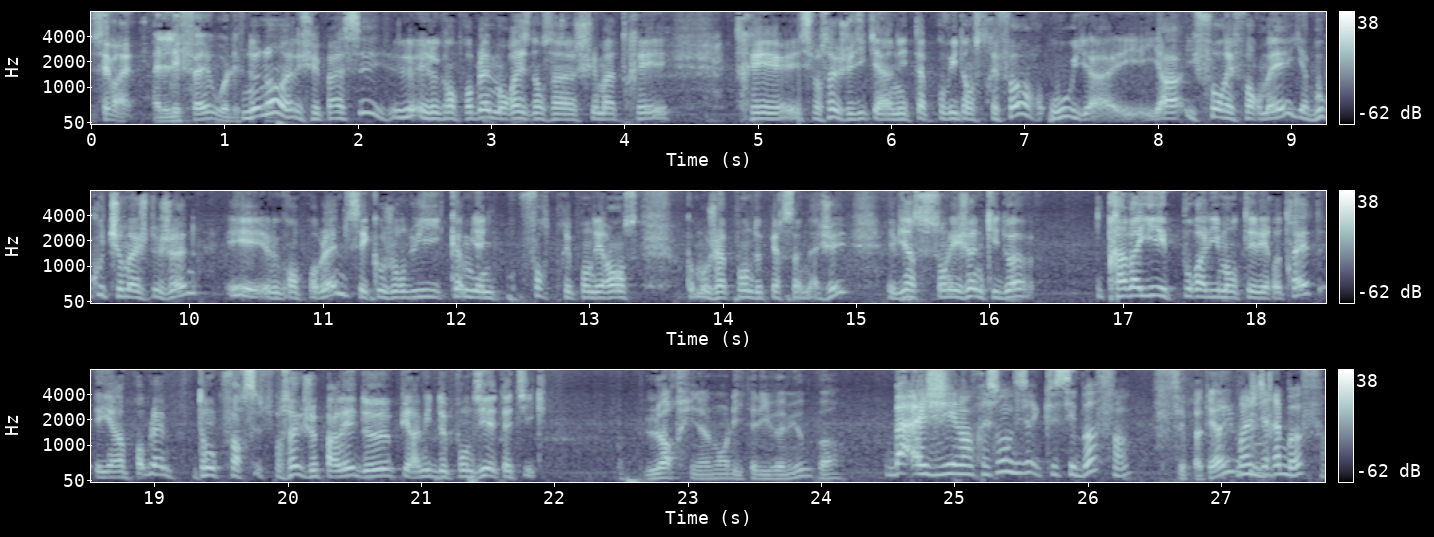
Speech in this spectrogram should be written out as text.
c'est vrai. Elle les fait ou elle les fait Non, pas non, elle ne fait pas assez. Et le grand problème, on reste dans un schéma très, C'est pour ça que je dis qu'il y a un État-providence très fort où il faut réformer. Il y a beaucoup de chômage de jeunes. Et le grand problème, c'est qu'aujourd'hui, comme il y a une forte prépondérance, comme au Japon, de personnes âgées, eh bien, ce sont les jeunes qui doivent travailler pour alimenter les retraites. Et il y a un problème. Donc, c'est pour ça que je parlais de pyramide de Ponzi étatique. L'or, finalement, l'Italie va mieux ou pas? Bah, j'ai l'impression de dire que c'est bof. Hein. C'est pas terrible. Moi, je dirais bof.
